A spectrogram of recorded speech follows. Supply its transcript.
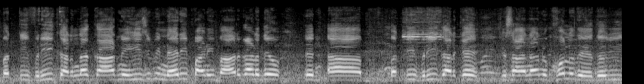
ਬੱਤੀ ਫ੍ਰੀ ਕਰਨ ਦਾ ਕਾਰਨ ਇਹੀ ਸੀ ਵੀ ਨਹਿਰੀ ਪਾਣੀ ਬਾਹਰ ਕੱਢ ਦਿਓ ਤੇ ਬੱਤੀ ਫ੍ਰੀ ਕਰਕੇ ਕਿਸਾਨਾਂ ਨੂੰ ਖੁੱਲ੍ਹ ਦੇ ਦਿਓ ਜੀ,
